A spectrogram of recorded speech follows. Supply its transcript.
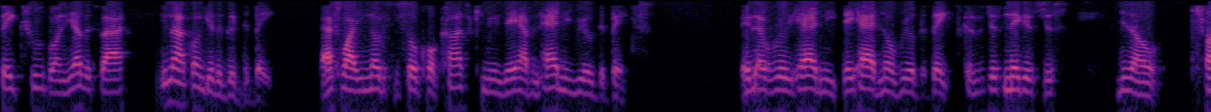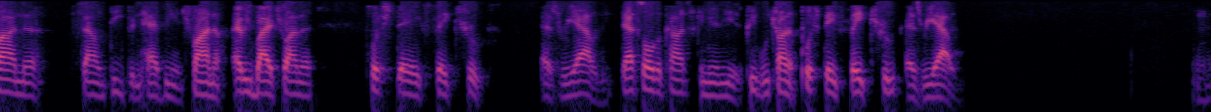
fake truth on the other side, you're not going to get a good debate. That's why you notice the so-called conscious community, they haven't had any real debates. They never really had any, they had no real debates because it's just niggas just, you know, trying to sound deep and heavy and trying to, everybody trying to push their fake truth as reality. That's all the conscious community is. People trying to push their fake truth as reality. Mm-hmm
